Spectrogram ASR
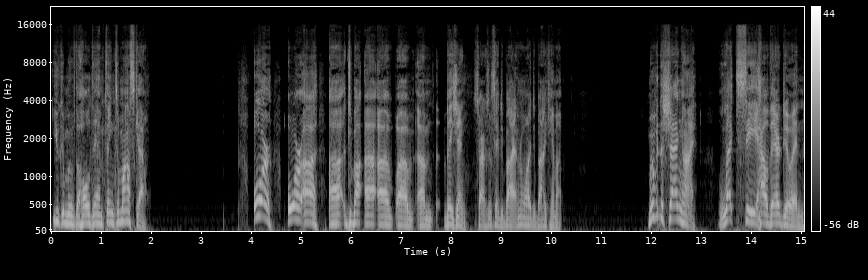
You can move the whole damn thing to Moscow or or uh, uh, Dubai, uh, uh, uh, um, Beijing. Sorry, I was going to say Dubai. I don't know why Dubai came up. Move it to Shanghai. Let's see how they're doing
